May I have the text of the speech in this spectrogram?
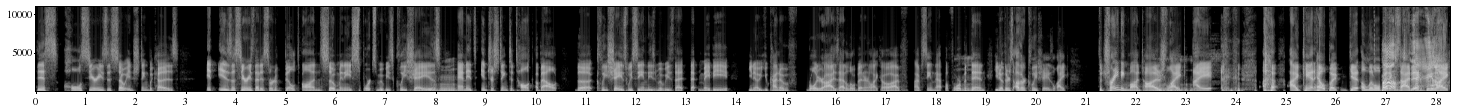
this whole series is so interesting because it is a series that is sort of built on so many sports movies cliches Mhm. and it's interesting to talk about the cliches we see in these movies that that maybe you know you kind of roll your eyes at a little bit and are like oh i've i've seen that before but Mhm. then you know there's other cliches like the training montage like i i can't help but get a little bit Pumped. excited and be like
